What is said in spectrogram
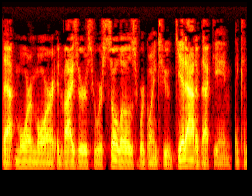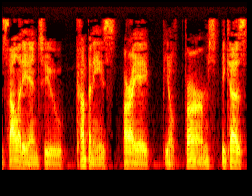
That more and more advisors who were solos were going to get out of that game and consolidate into companies, RIA, you know, firms because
